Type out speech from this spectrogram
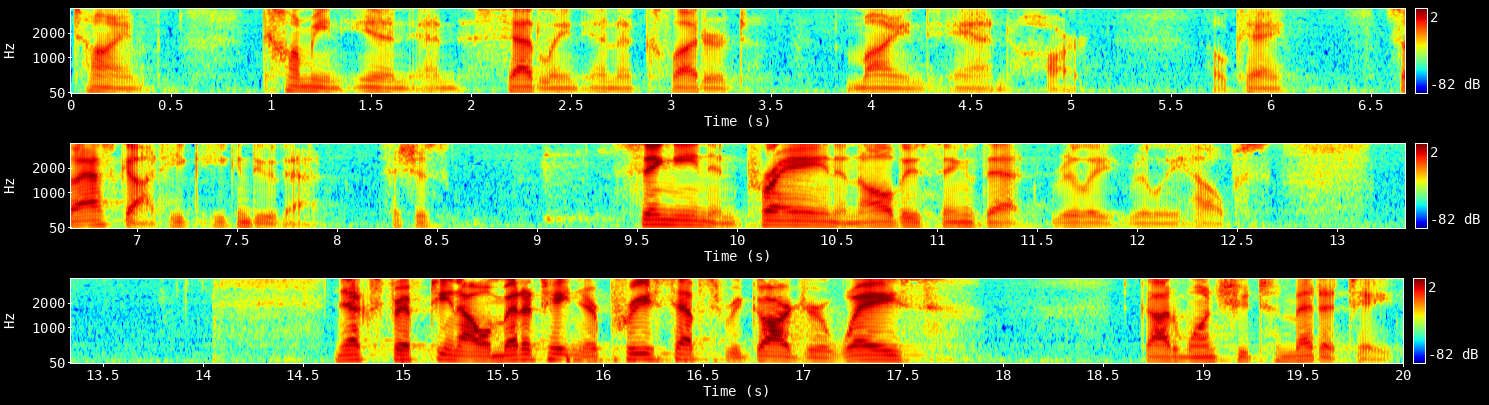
time coming in and settling in a cluttered mind and heart. Okay? So ask God. He, he can do that. It's just singing and praying and all these things, that really, really helps. Next, 15, I will meditate in your precepts, regard your ways. God wants you to meditate,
